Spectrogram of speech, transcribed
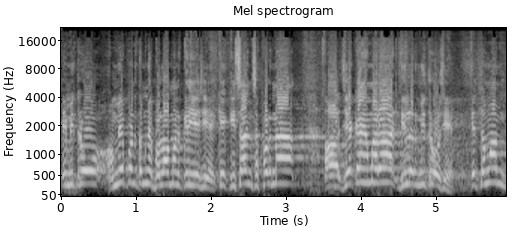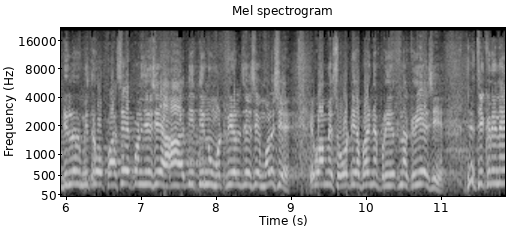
એ મિત્રો અમે પણ તમને ભલામણ કરીએ છીએ કે કિસાન સફરના જે કાંઈ અમારા ડીલર મિત્રો છે એ તમામ ડીલર મિત્રો પાસે પણ જે છે આ અદિતિનું મટીરિયલ જે છે મળશે એવા અમે સોટિયાભાઈને પ્રયત્ન કરીએ છીએ. જેથી કરીને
